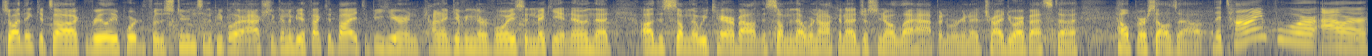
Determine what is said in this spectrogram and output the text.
So I think it's uh, really important for the students and the people that are actually going to be affected by it to be here and kind of giving their voice and making it known that uh, this is something that we care about and this is something that we're not going to just you know let happen. We're going to try to do our best to help ourselves out. The time for our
